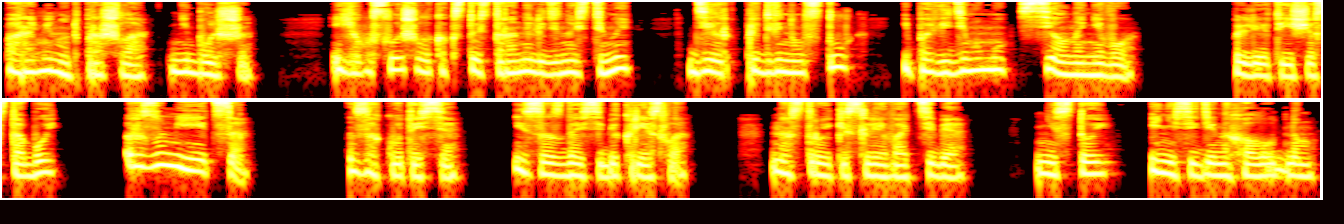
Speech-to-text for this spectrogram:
Пара минут прошла, не больше. И я услышала, как с той стороны ледяной стены Дир придвинул стул и, по-видимому, сел на него. Плед еще с тобой? Разумеется. Закутайся и создай себе кресло. Настройки слева от тебя. Не стой и не сиди на холодном.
